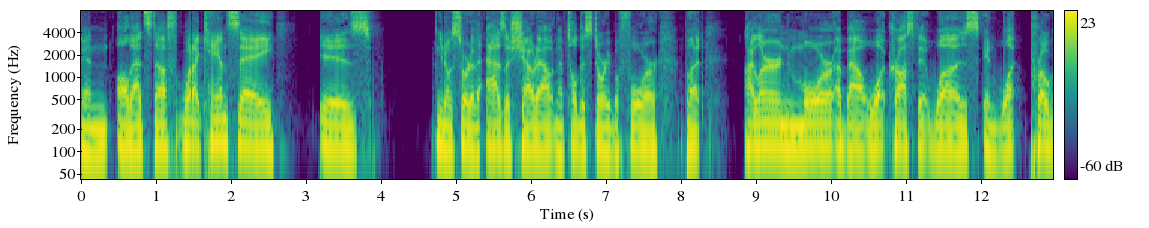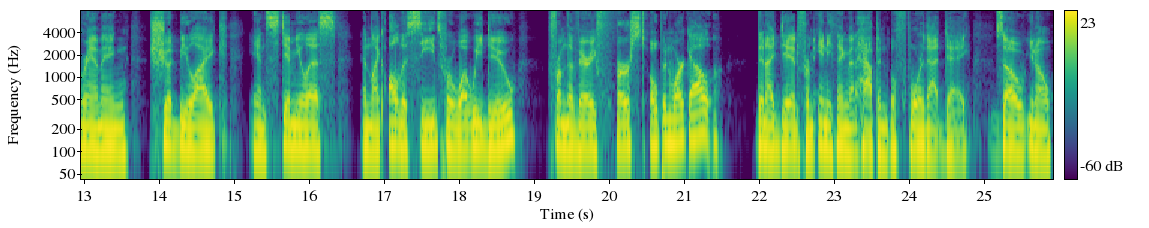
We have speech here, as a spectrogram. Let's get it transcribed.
and all that stuff. What I can say is you know, sort of as a shout out, and I've told this story before, but I learned more about what CrossFit was and what programming should be like and stimulus and like all the seeds for what we do from the very first open workout than I did from anything that happened before that day. So, you know,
